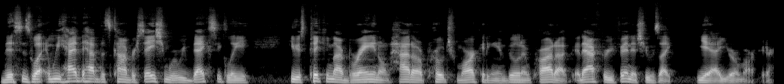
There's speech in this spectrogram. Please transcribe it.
This is what, and we had to have this conversation where we basically, he was picking my brain on how to approach marketing and building product. And after he finished, he was like, Yeah, you're a marketer.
